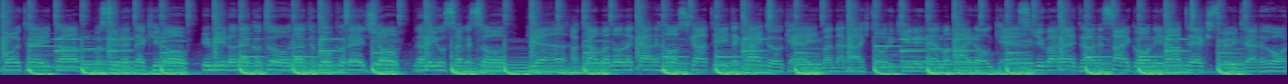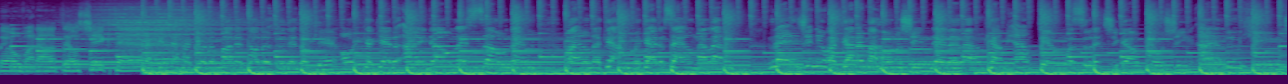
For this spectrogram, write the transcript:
覚えていた。忘れた昨日。意味のないことなんてもうこれ以上。何を探そう。Yeah 頭の中で欲しがっていた回答権今なら一人きりでも I don't care 次はないだね最後になって気づいてる俺を笑ってほしくて。歯車で撮る腕時計追いかける間をレッソーネ真夜中迎えるさよなら0時に分かる魔法のシンデレラ噛み合って忘れ違う秒針会える日に記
